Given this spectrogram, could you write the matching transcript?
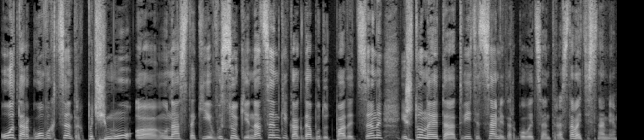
о торговых центрах. Почему э, у нас такие высокие наценки, когда будут падать цены и что на это ответят сами торговые центры. Оставайтесь с нами.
